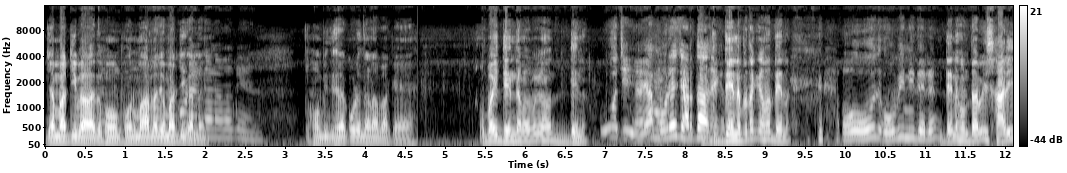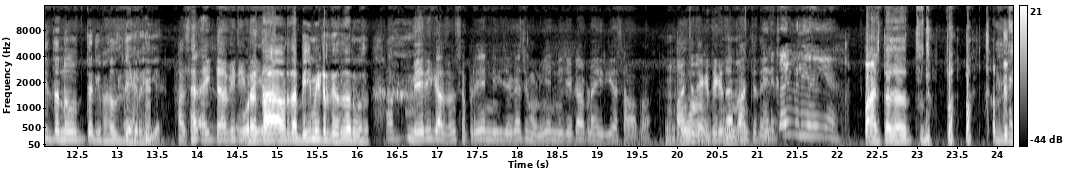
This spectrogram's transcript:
ਜਾਂ ਮਰਜ਼ੀ ਬੁਲਾ ਲੈ ਫੋਨ ਫੋਨ ਮਾਰ ਲੈ ਜੋ ਮਰਜ਼ੀ ਕਰ ਲੈ। ਦਾਣਾ ਵਾ ਗਿਆ ਹੁਣ ਵੀ ਦੇਖਦਾ ਘੋੜੇ ਦਾਣਾ ਪਾ ਕੇ ਆਇਆ ਉਹ ਬਾਈ ਦਿਨ ਦਾ ਮਤਲਬ ਕਿ ਹੁਣ ਦਿਨ। ਉਹ ਹੈ ਆ ਮੋਰੇ ਚੜਦਾ ਦੇਖ ਦਿਨ ਪਤਾ ਕਿਉਂ ਦਿਨ? ਉਹ ਉਹ ਉਹ ਵੀ ਨਹੀਂ ਦਿਨ। ਦਿਨ ਹੁੰਦਾ ਵੀ ਸਾਰੀ ਤੈਨੂੰ ਤੇਰੀ ਫਸਲ ਦਿਖ ਰਹੀ ਹੈ। ਫਸਲ ਐਡਾ ਵੀ ਨਹੀਂ ਉਰੇ। ਤਾਂ ਉਰੇ ਤਾਂ 20 ਮੀਟਰ ਦੇ ਹੁੰਦਾ ਤੈਨੂੰ ਆ ਮੇਰੀ ਗੱਲ ਸੁਣ ਸਪਰੇ ਇੰਨੀ ਜਗ੍ਹਾ 'ਚ ਹੋਣੀ ਹੈ ਇੰਨੀ ਜਗ੍ਹਾ ਆਪਣਾ ਏਰੀਆ ਸਾਫ਼ ਆ। ਪੰਜ ਦੇਖ ਦੇਖਦਾ ਪੰਜ ਦੇ ਇਨਕਾਂ ਹੀ ਮਿਲੀਆਂ ਹੋਈਆਂ। ਪੰਜ ਤਾਂ ਜਦੋਂ ਤੂੰ ਪ- ਪੰਜ ਤਾਂ ਦਿਨ ਦਿਨ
